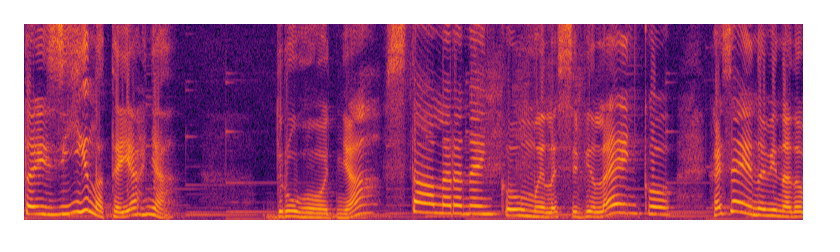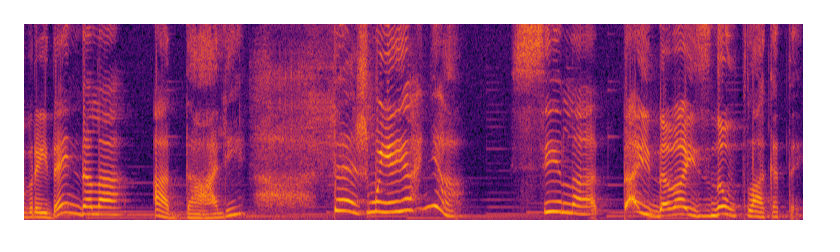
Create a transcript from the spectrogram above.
та й з'їла те ягня. Другого дня встала раненько, умилася біленько, хазяїнові на добрий день дала, а далі де ж моє ягня? Сіла та й давай знов плакати.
